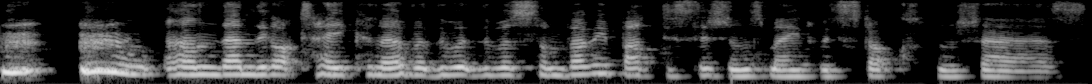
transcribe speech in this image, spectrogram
and then they got taken over. There, were, there was some very bad decisions made with stocks and shares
